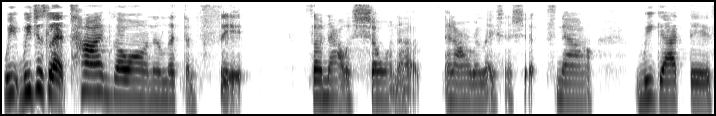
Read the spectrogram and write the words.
we we just let time go on and let them sit. So now it's showing up in our relationships. Now we got this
